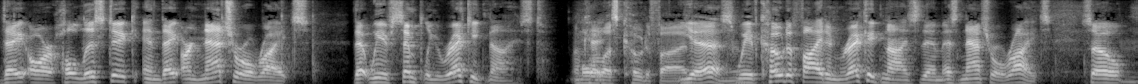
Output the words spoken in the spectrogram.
they are holistic and they are natural rights that we have simply recognized. More or less codified. Yes, mm-hmm. we have codified and recognized them as natural rights. So mm.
